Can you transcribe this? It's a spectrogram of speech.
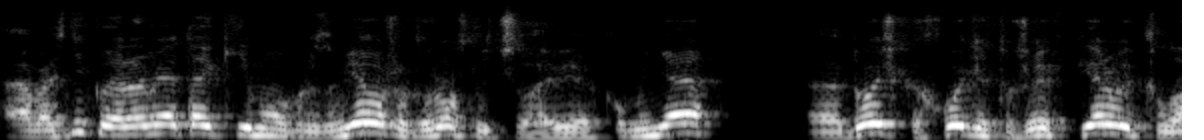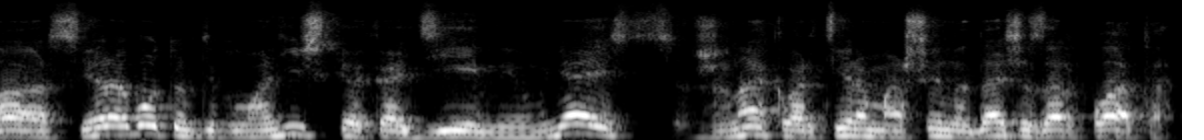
А возникло оно у меня таким образом. Я уже взрослый человек. У меня э, дочка ходит уже в первый класс. Я работаю в дипломатической академии. У меня есть жена, квартира, машина, дача, зарплата.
